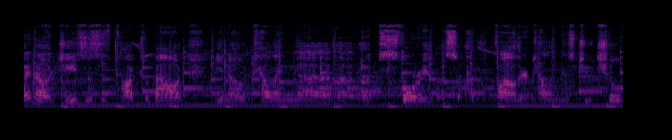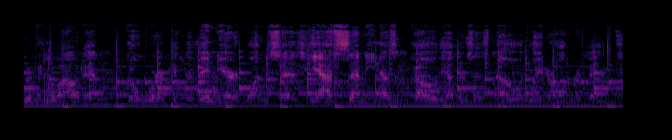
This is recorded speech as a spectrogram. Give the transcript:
I know Jesus talks about, you know, telling a, a, a story of a, a, father telling his two children to go out and go work in the vineyard. One says yes and he doesn't go, the other says no and later on repents.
